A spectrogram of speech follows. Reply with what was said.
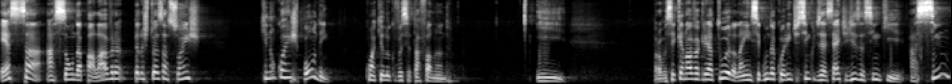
essa ação da palavra pelas tuas ações que não correspondem com aquilo que você está falando. E para você que é nova criatura, lá em 2 Coríntios 5,17 diz assim que assim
